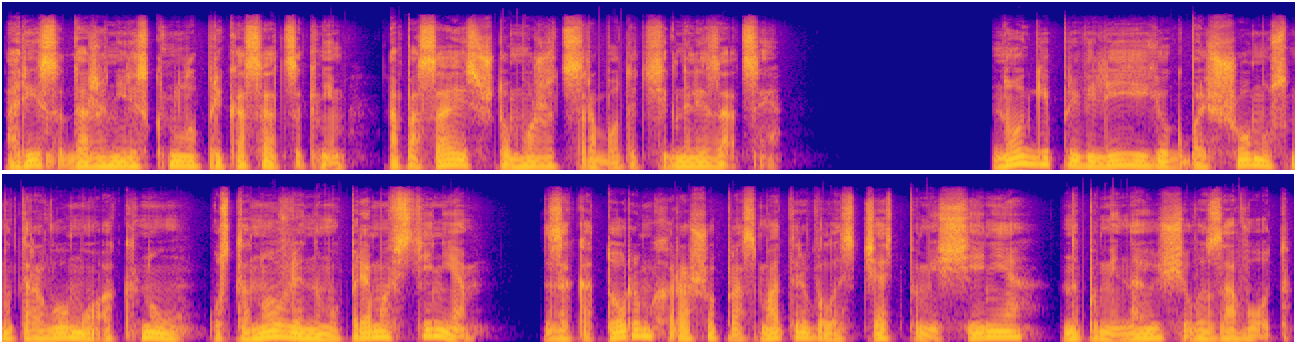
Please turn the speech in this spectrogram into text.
Ариса даже не рискнула прикасаться к ним, опасаясь, что может сработать сигнализация. Ноги привели ее к большому смотровому окну, установленному прямо в стене, за которым хорошо просматривалась часть помещения, напоминающего завод.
